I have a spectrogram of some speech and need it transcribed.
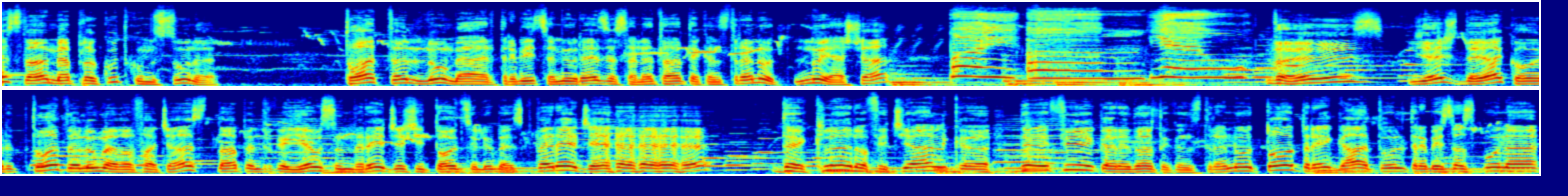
Asta mi-a plăcut cum sună. Toată lumea ar trebui să-mi ureze sănătate când strănut, nu-i așa? Păi, um, eu... Vezi? Ești de acord. Toată lumea va face asta pentru că eu sunt rege și toți îl iubesc pe rege. Declar oficial că de fiecare dată când strănut, tot regatul trebuie să spună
